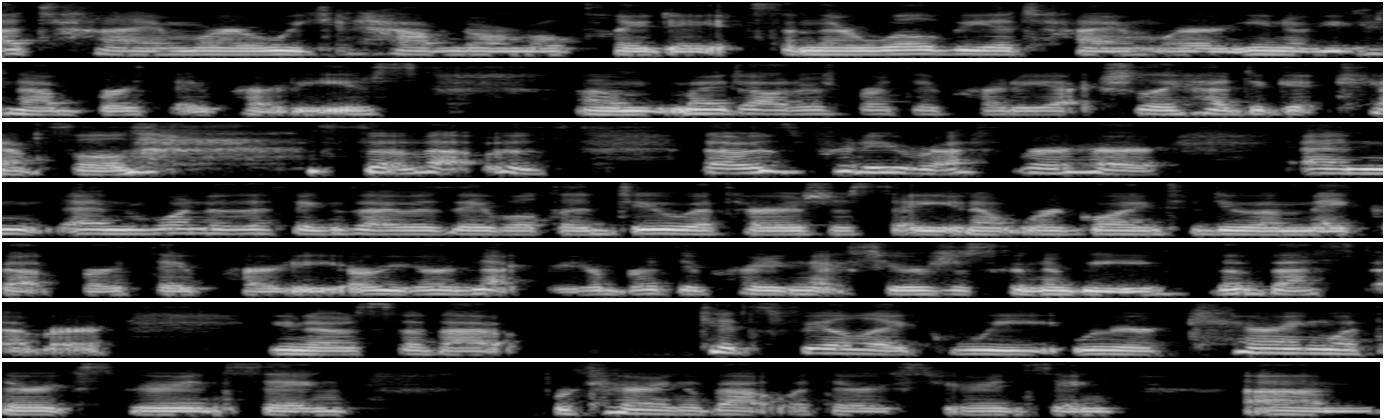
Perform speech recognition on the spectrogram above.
a time where we can have normal play dates and there will be a time where you know you can have birthday parties. Um, my daughter's birthday party actually had to get canceled so that was that was pretty rough for her. And and one of the things i was able to do with her is just say you know we're going to do a makeup birthday party or your next your birthday party next year is just going to be the best ever. You know so that kids feel like we we're caring what they're experiencing we're caring about what they're experiencing um,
